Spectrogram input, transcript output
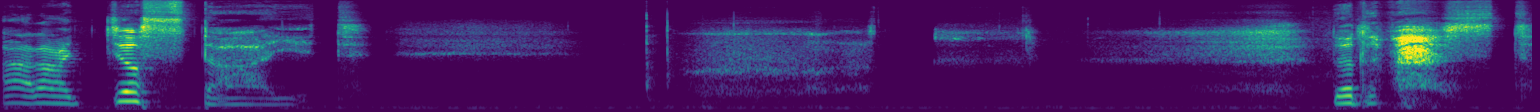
And I just died. They're the best.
